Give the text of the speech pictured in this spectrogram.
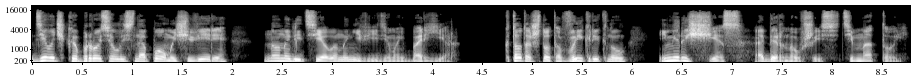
девочка бросилась на помощь Вере, но налетела на невидимый барьер. Кто-то что-то выкрикнул, и мир исчез, обернувшись темнотой.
